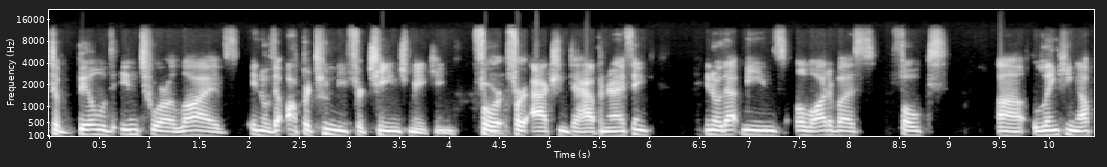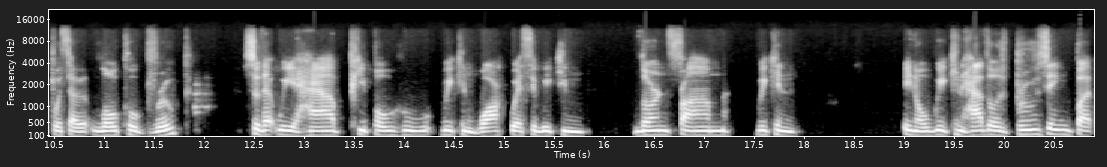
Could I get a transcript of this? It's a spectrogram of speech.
to build into our lives you know the opportunity for change making for mm. for action to happen. And i think you know that means a lot of us folks uh, linking up with a local group so that we have people who we can walk with and we can learn from. We can, you know, we can have those bruising but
